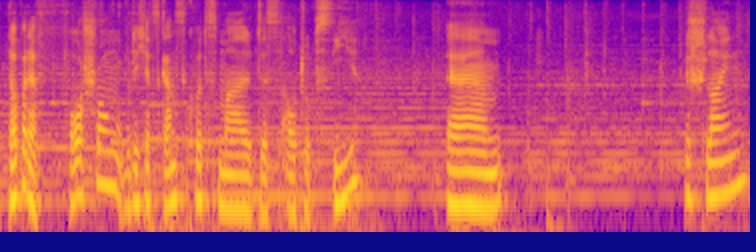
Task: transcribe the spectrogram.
Ich glaube, bei der Forschung würde ich jetzt ganz kurz mal das Autopsie ähm, beschleien.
